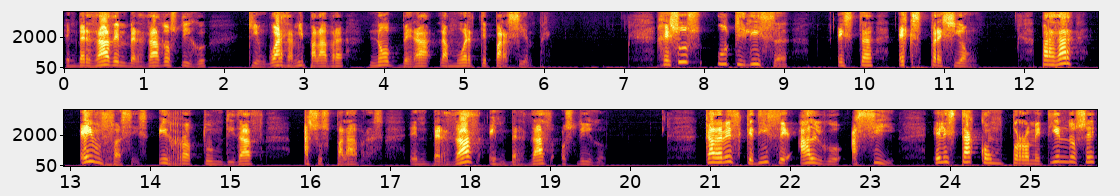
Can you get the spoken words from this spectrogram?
En verdad, en verdad os digo, quien guarda mi palabra no verá la muerte para siempre. Jesús utiliza esta expresión para dar énfasis y rotundidad a sus palabras. En verdad, en verdad os digo. Cada vez que dice algo así él está comprometiéndose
